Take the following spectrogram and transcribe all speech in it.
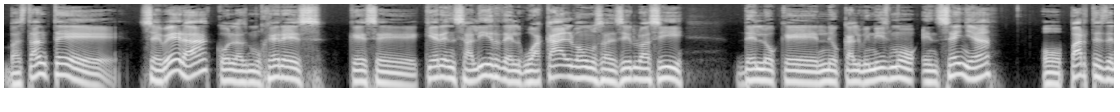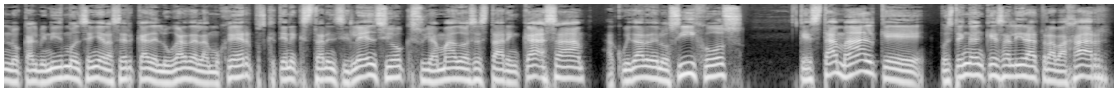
bastante severa con las mujeres que se quieren salir del guacal, vamos a decirlo así, de lo que el neocalvinismo enseña o partes del neocalvinismo enseñan acerca del lugar de la mujer, pues que tiene que estar en silencio, que su llamado es estar en casa, a cuidar de los hijos, que está mal que pues tengan que salir a trabajar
